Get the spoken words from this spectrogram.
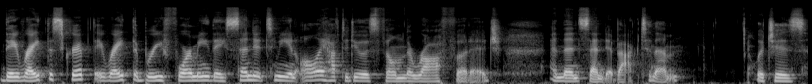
they write the script, they write the brief for me, they send it to me, and all I have to do is film the raw footage and then send it back to them, which is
